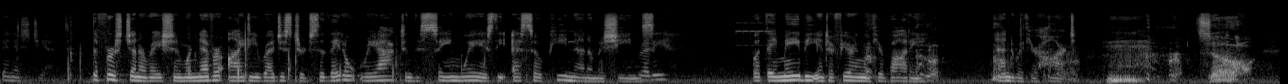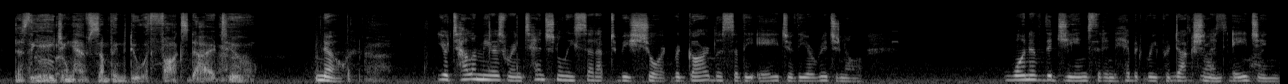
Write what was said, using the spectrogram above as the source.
finished yet. The first generation were never ID registered, so they don't react in the same way as the SOP nanomachines. Ready? But they may be interfering with your body and with your heart. So, does the aging have something to do with Fox die too? No. Your telomeres were intentionally set up to be short, regardless of the age of the original. One of the genes that inhibit reproduction and aging,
